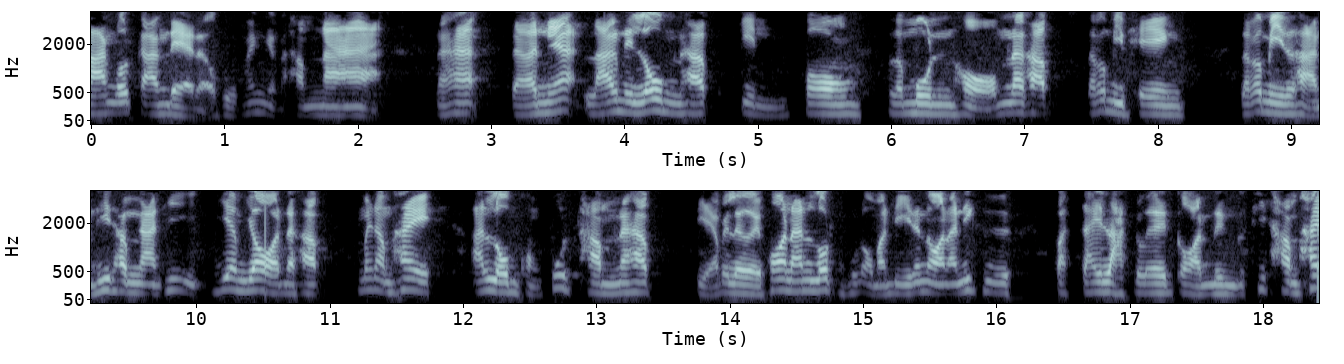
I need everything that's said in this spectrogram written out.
ล้างรถกลางแดดอะโอ้โหแม่งอย่างทำนานะฮะแต่อันเนี้ยล้างในร่มนะครับกลิ่นฟองละมุนหอมนะครับ แล้วก็มีเพลง แล้วก็มีสถานที่ทำงานที่เยี่ยมยอดนะครับ ไม่ทำให้อารมณ์ของผู้ทำนะครับ เสียไปเลย เพราะนั้นรถของคุณออกมาดีแน่นอน อันนี้คือ ปัจจัยหลักเลยก่อนหนึ่งที่ทำให้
